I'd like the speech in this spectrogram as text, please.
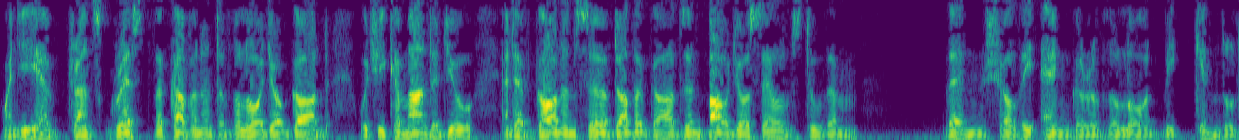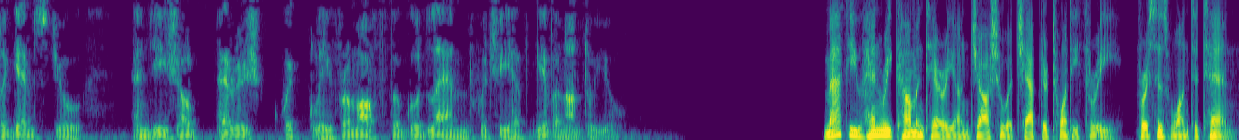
When ye have transgressed the covenant of the Lord your God, which he commanded you, and have gone and served other gods, and bowed yourselves to them, then shall the anger of the Lord be kindled against you, and ye shall perish quickly from off the good land which he hath given unto you. Matthew Henry Commentary on Joshua chapter 23, verses 1 to 10.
